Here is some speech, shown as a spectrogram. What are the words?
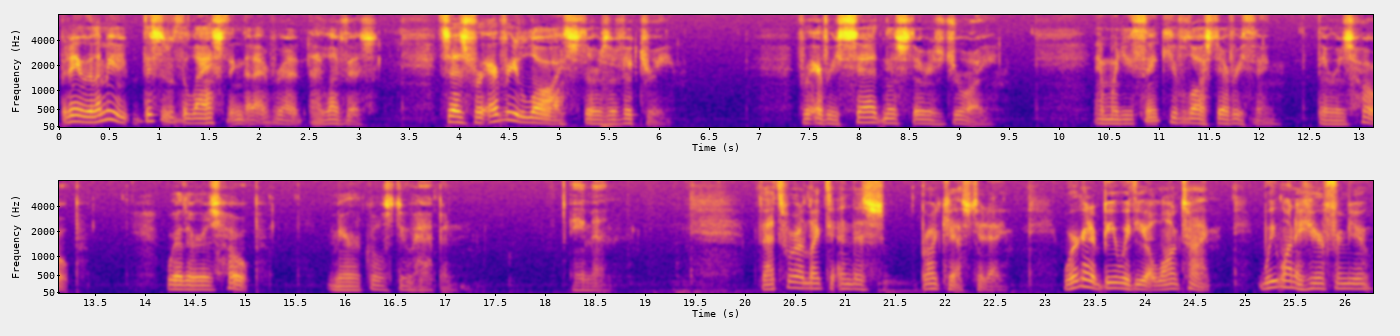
But anyway, let me, this is the last thing that I've read. I love this. Says, For every loss, there is a victory. For every sadness, there is joy. And when you think you've lost everything, there is hope. Where there is hope, miracles do happen. Amen. That's where I'd like to end this broadcast today. We're going to be with you a long time. We want to hear from you.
